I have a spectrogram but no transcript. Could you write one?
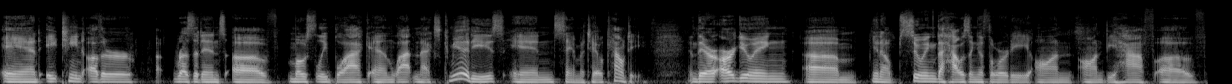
and 18 other residents of mostly Black and Latinx communities in San Mateo County, and they're arguing, um, you know, suing the housing authority on on behalf of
